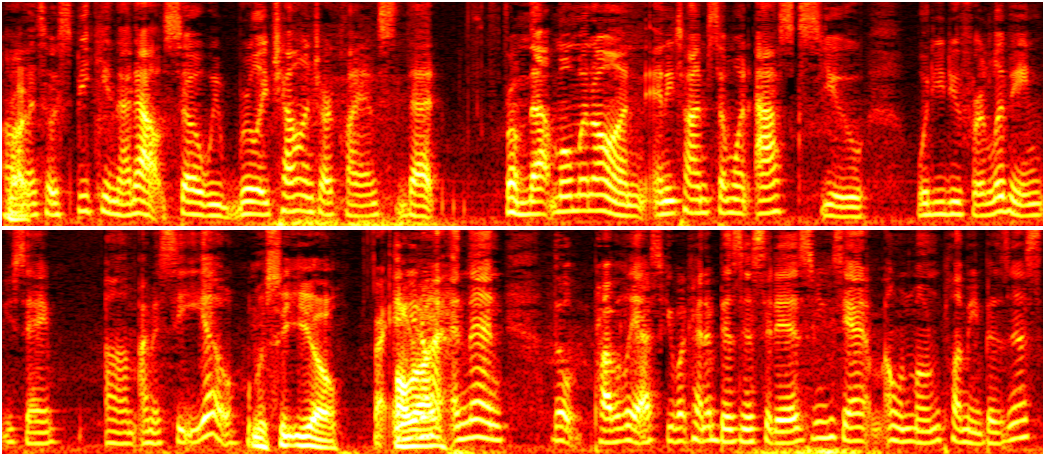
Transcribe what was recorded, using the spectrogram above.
Um, Right. And so, speaking that out, so we really challenge our clients that from that moment on, anytime someone asks you, "What do you do for a living?" you say, um, "I'm a CEO." I'm a CEO. Right. And, All you don't and then they'll probably ask you what kind of business it is. And you can say, I own my own plumbing business.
